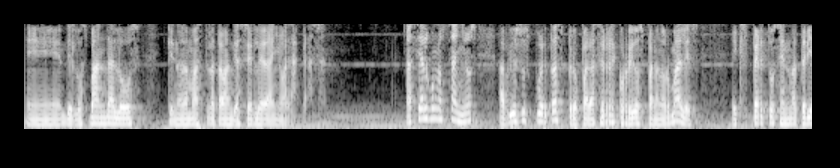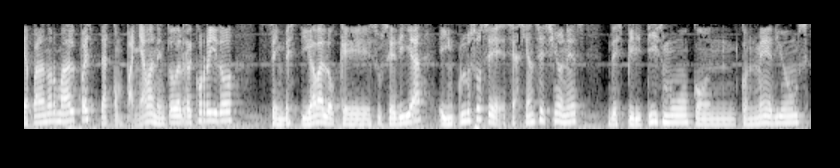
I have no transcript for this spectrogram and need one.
eh, de los vándalos que nada más trataban de hacerle daño a la casa. Hace algunos años abrió sus puertas pero para hacer recorridos paranormales. Expertos en materia paranormal pues te acompañaban en todo el recorrido, se investigaba lo que sucedía e incluso se, hacían sesiones de espiritismo con, con mediums,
